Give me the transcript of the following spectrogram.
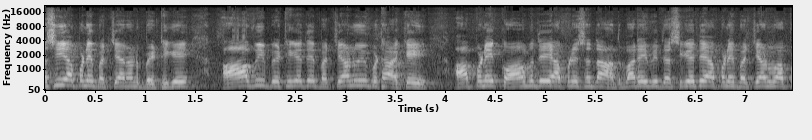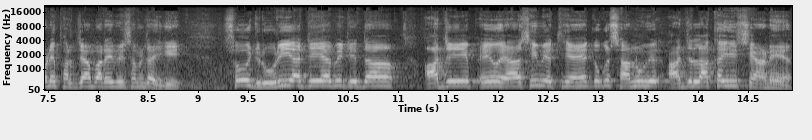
ਅਸੀਂ ਆਪਣੇ ਬੱਚਿਆਂ ਨਾਲ ਬੈਠੀਏ, ਆਪ ਵੀ ਬੈਠੀਏ ਤੇ ਬੱਚਿਆਂ ਨੂੰ ਵੀ ਬਿਠਾ ਕੇ ਆਪਣੇ ਕੌਮ ਦੇ, ਆਪਣੇ ਸਿਧਾਂਤ ਬਾਰੇ ਵੀ ਦੱਸੀਏ ਤੇ ਆਪਣੇ ਬੱਚਿਆਂ ਨੂੰ ਆਪਣੇ ਫਰਜ਼ਾਂ ਬਾਰੇ ਵੀ ਸਮਝਾਈਏ। ਸੋ ਜ਼ਰੂਰੀ ਅੱਜ ਇਹ ਆ ਵੀ ਜਿੱਦਾਂ ਅੱਜ ਇਹ ਇਹ ਹੋਇਆ ਅਸੀਂ ਵੀ ਇੱਥੇ ਆਏ ਹਾਂ ਕਿਉਂਕਿ ਸਾਨੂੰ ਵੀ ਅੱਜ ਲੱਖ ਹੀ ਸਿਆਣੇ ਆ।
